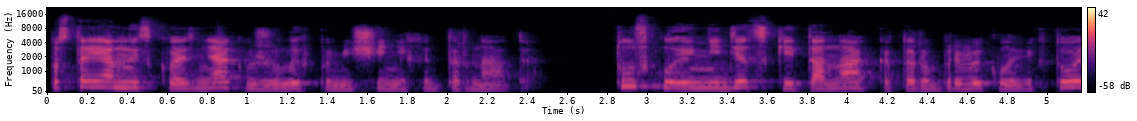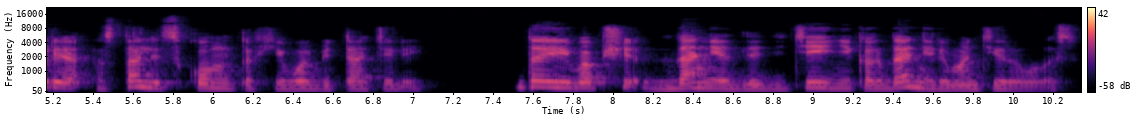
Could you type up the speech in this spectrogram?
постоянный сквозняк в жилых помещениях интерната. Тусклые недетские тона, к которым привыкла Виктория, остались в комнатах его обитателей. Да и вообще, здание для детей никогда не ремонтировалось,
